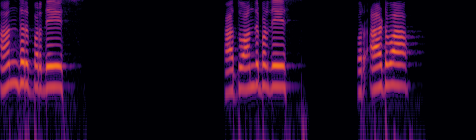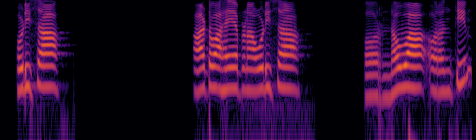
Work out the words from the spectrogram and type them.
आंध्र प्रदेश। सातवा आंध्र प्रदेश और आठवा ओडिशा। आठवा है अपना ओडिशा और नौवा और अंतिम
